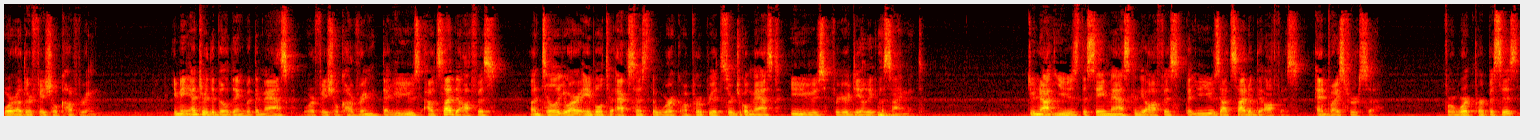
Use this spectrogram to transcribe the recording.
or other facial covering. You may enter the building with the mask or facial covering that you use outside the office until you are able to access the work appropriate surgical masks you use for your daily assignment. Do not use the same mask in the office that you use outside of the office, and vice versa. For work purposes,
